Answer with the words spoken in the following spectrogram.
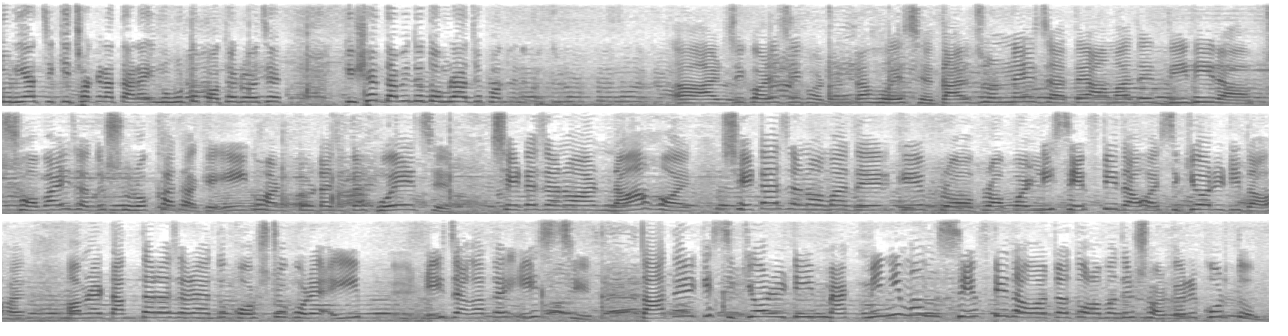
জুনিয়র চিকিৎসকেরা তারা এই মুহূর্তে পথে রয়েছে। কিসের দাবিতে তোমরা আজ পথে আরজি করে যে ঘটনাটা হয়েছে তার জন্য যাতে আমাদের দিদিরা সবাই যাতে সুরক্ষা থাকে এই ঘটনাটা যেটা হয়েছে, সেটা যেন আর না হয়, সেটা যেন আমাদেরকে প্রপারলি সেফটি দেওয়া হয় সিকিউরিটি দেওয়া হয়। আমরা ডাক্তাররা যারা এত কষ্ট করে এই এই জায়গাটায় এসছি, তাদেরকে সিকিউরিটি মিনিমাম সেফটি দেওয়াটা তো আমাদের সরকারের কর্তব্য।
